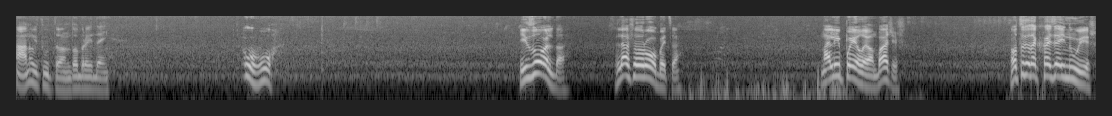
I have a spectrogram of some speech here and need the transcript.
А, ну і тут там добрий день. Ого! Ізольда! Гля, що робиться. Наліпили он, бачиш? Оце ти так хазяйнуєш.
